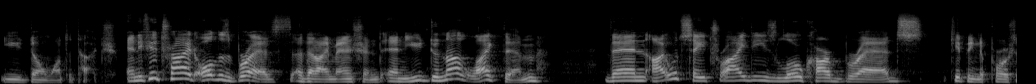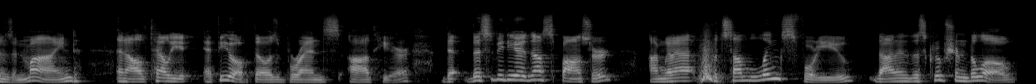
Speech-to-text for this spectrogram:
you don't want to touch. And if you tried all these breads that I mentioned and you do not like them, then I would say try these low carb breads, keeping the portions in mind. And I'll tell you a few of those brands out here. This video is not sponsored. I'm gonna put some links for you down in the description below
